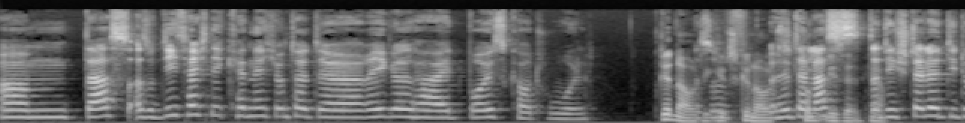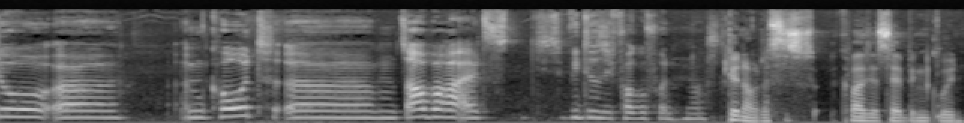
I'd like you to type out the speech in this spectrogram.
Ähm, das, also die Technik kenne ich unter der Regel halt Boy Scout Rule. Genau, Also die gibt's genau. hinterlass diese, ja. die Stelle, die du äh, im Code äh, sauberer als wie du sie vorgefunden hast. Genau, das ist quasi dasselbe in grün.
